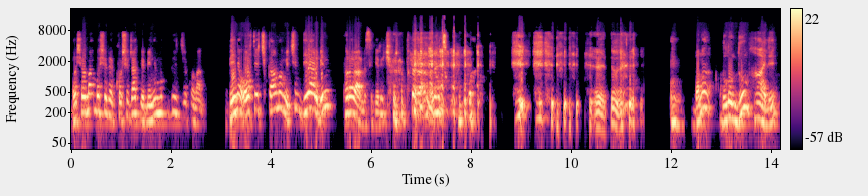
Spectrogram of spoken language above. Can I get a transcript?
başarıdan başarıya koşacak ve beni mutlu edecek olan beni ortaya çıkarmam için diğer birinin para vermesi gerekiyor. para vermeden Evet değil mi? Bana bulunduğum hali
